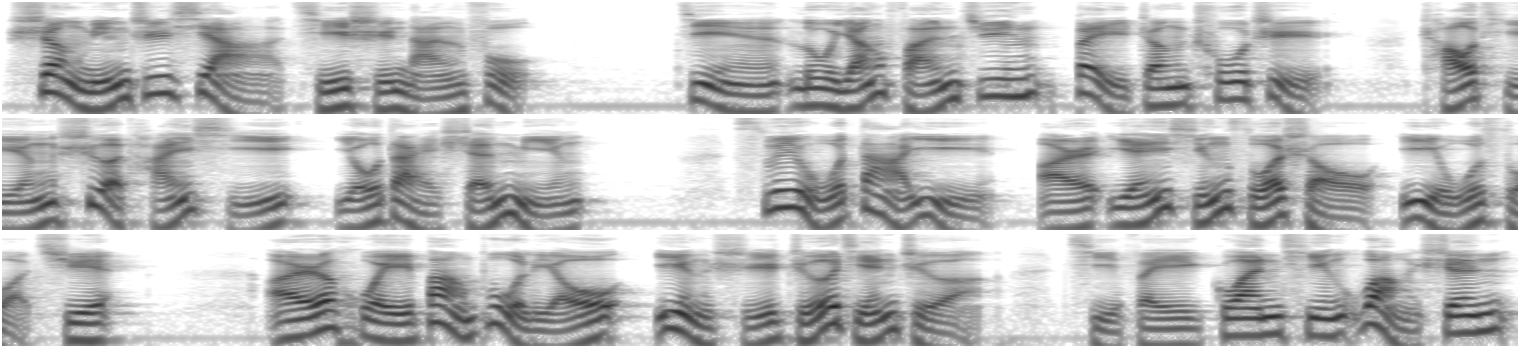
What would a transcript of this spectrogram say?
圣明之下，其实难复。晋鲁阳樊君被征出至，朝廷设坛席，犹待神明。虽无大义，而言行所守亦无所缺。而毁谤不留，应时折简者，岂非观听忘身，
